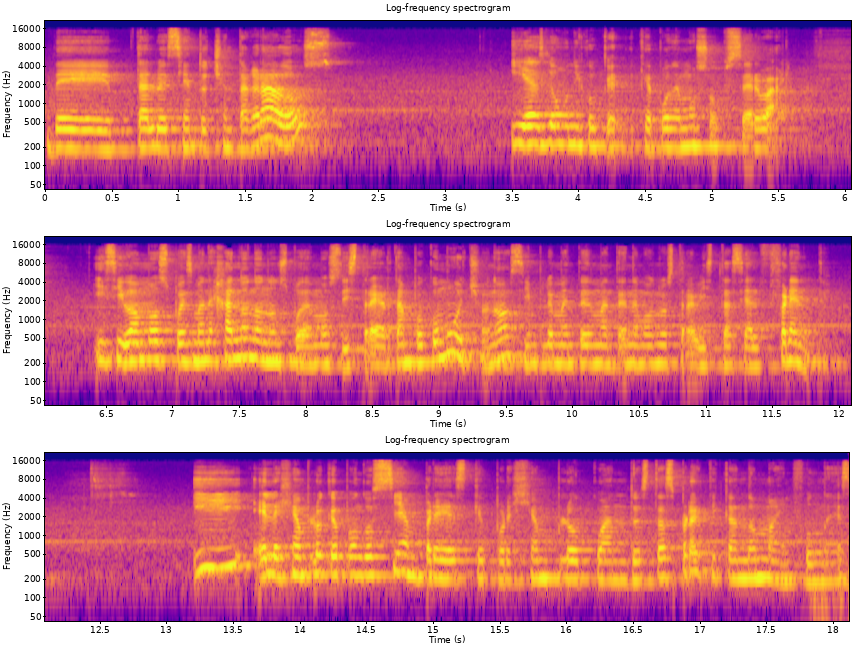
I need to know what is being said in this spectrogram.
de tal vez 180 grados, y es lo único que, podemos observar. Y si vamos pues manejando no nos podemos distraer tampoco mucho, ¿no? Simplemente mantenemos nuestra vista hacia el frente. Y el ejemplo que pongo siempre es que, por ejemplo, cuando estás practicando mindfulness,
